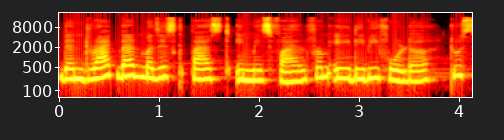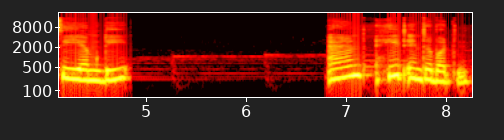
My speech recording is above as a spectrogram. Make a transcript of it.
then drag that Magisk Patched image file from ADB folder to CMD and hit enter button.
